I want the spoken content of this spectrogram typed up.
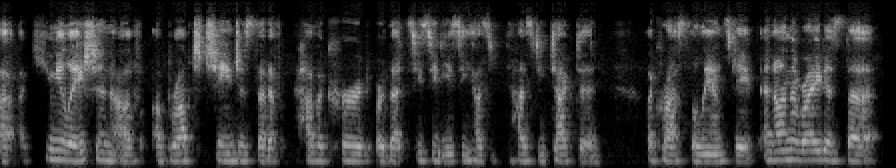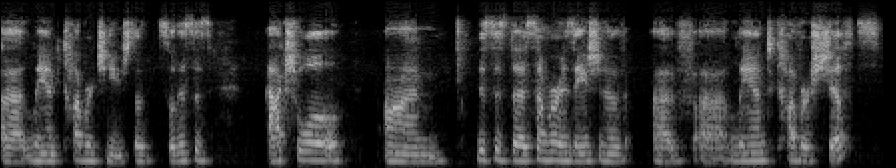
accumulation of abrupt changes that have, have occurred or that CCDC has, has detected across the landscape. And on the right is the uh, land cover change. So, so this is actual, um, this is the summarization of, of uh, land cover shifts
